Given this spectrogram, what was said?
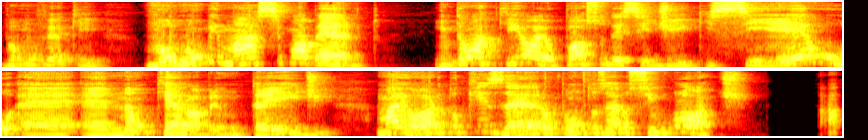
Vamos ver aqui. Volume máximo aberto. Então aqui, ó, eu posso decidir que se eu é, é, não quero abrir um trade maior do que 0.05 lote. Tá?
